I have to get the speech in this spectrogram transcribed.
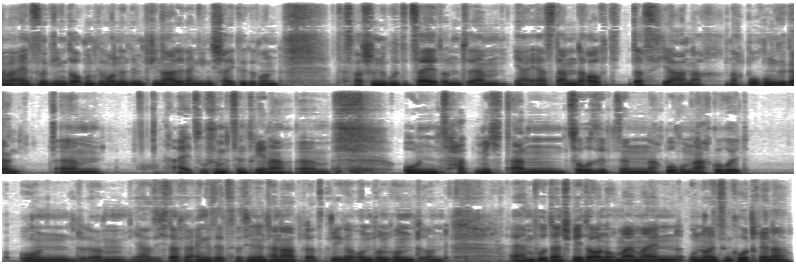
Haben wir 1-0 gegen Dortmund gewonnen und im Finale dann gegen Schalke gewonnen. Das war schon eine gute Zeit und ähm, ja, erst dann darauf das Jahr nach, nach Bochum gegangen. Ähm, als U15-Trainer ähm, und hat mich dann zur U17 nach Bochum nachgeholt und ähm, ja sich dafür eingesetzt, dass ich einen Internatplatz kriege und und und und ähm, wurde dann später auch noch mal mein U19 Co-Trainer,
